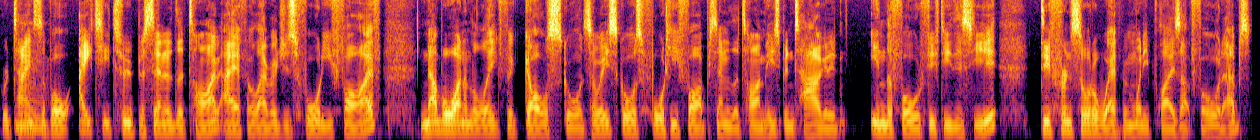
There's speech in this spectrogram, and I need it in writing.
retains the ball 82% of the time. AFL average is 45. Number one in the league for goals scored. So he scores 45% of the time he's been targeted in the forward 50 this year. Different sort of weapon when he plays up forward, Abs.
